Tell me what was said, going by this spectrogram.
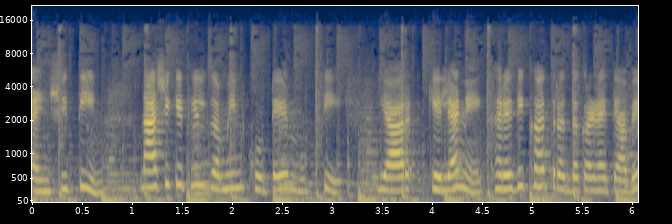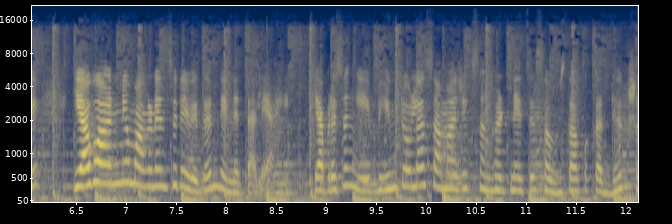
ऐंशी तीन नाशिक येथील जमीन खोटे मुक्ती यार केल्याने खरेदी खत रद्द करण्यात यावे या व अन्य मागण्यांचे निवेदन देण्यात आले आहे. याप्रसंगी भीमटोला सामाजिक संघटनेचे संस्थापक अध्यक्ष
